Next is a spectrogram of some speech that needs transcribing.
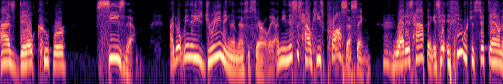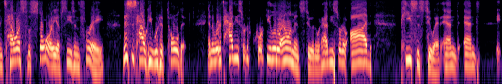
as Dale Cooper sees them. I don't mean that he's dreaming them necessarily. I mean, this is how he's processing hmm. what is happening. Is if he were to sit down and tell us the story of season three, this is how he would have told it. And it would have had these sort of quirky little elements to it. It would have these sort of odd pieces to it. And and it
